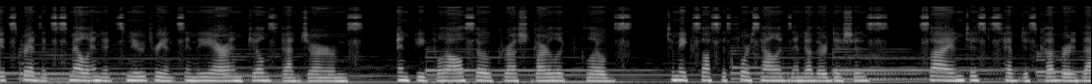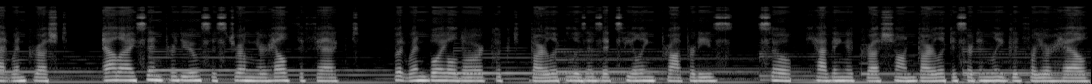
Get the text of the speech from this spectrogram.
It spreads its smell and its nutrients in the air and kills bad germs. And people also crush garlic cloves to make sauces for salads and other dishes. Scientists have discovered that when crushed, allicin produces stronger health effect. But when boiled or cooked, garlic loses its healing properties. So, having a crush on garlic is certainly good for your health.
